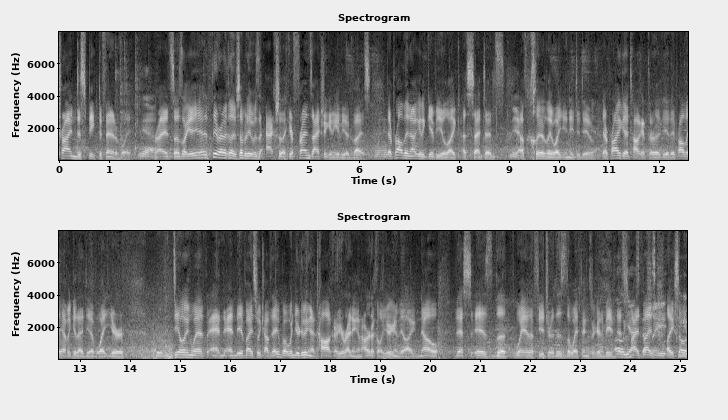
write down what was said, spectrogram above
trying to speak definitively. Yeah. Right. So it's like theoretically, if somebody was actually like your friend's actually going to give you advice, mm-hmm. they're probably not going to give you like a sentence Yeah. of clearly what you need to do. Yeah. They're probably going to talk it through with you. They probably have a good idea of what you're dealing with and and the advice would come but when you're doing a talk or you're writing an article you're going to be like no this is the way of the future this is the way things are going to be this Oh, is my advice. like so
